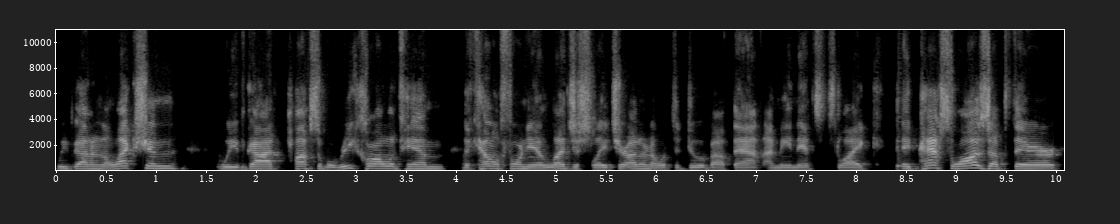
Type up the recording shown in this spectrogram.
we've got an election. We've got possible recall of him. The California legislature, I don't know what to do about that. I mean, it's like they passed laws up there.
